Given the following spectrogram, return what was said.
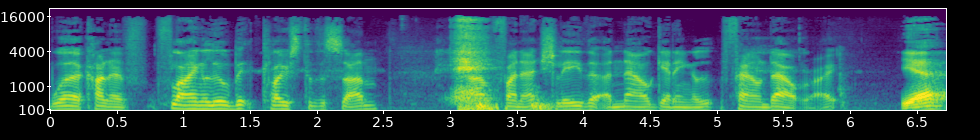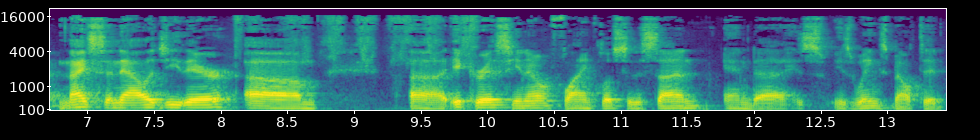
were kind of flying a little bit close to the sun um, financially that are now getting found out, right? Yeah, nice analogy there. Um, uh, Icarus, you know, flying close to the sun, and uh, his his wings melted.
